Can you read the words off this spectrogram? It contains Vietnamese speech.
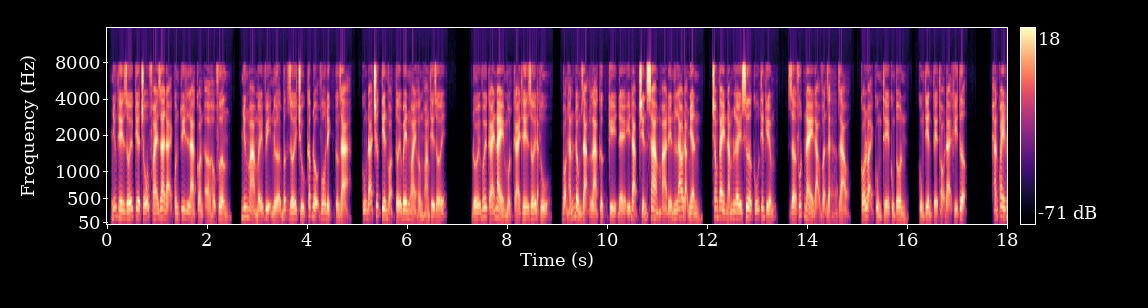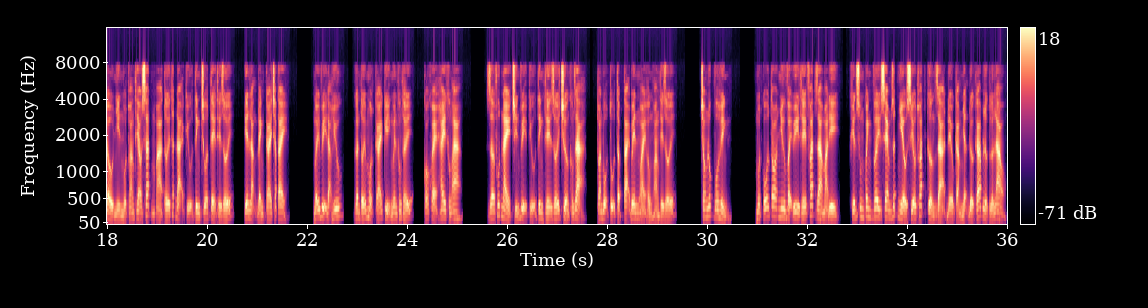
Những thế giới kia chỗ phái ra đại quân tuy là còn ở hậu phương, nhưng mà mấy vị nửa bước giới chủ cấp độ vô địch cường giả cũng đã trước tiên vọt tới bên ngoài hồng hoàng thế giới. Đối với cái này một cái thế giới đặc thù, bọn hắn đồng dạng là cực kỳ để ý đạp chiến xa mà đến lao đạo nhân, trong tay nắm lấy xưa cũ tiên kiếm, giờ phút này đạo vận dạng dạo có loại cùng thế cùng tôn, cùng tiên tể thọ đại khí tượng. Hắn quay đầu nhìn một thoáng theo sắt mà tới thất đại cựu tinh chúa tể thế giới, yên lặng đánh cái chắp tay. Mấy vị đạo hữu, gần tới một cái kỷ nguyên không thấy, có khỏe hay không a? Giờ phút này chín vị cựu tinh thế giới trưởng khống giả, toàn bộ tụ tập tại bên ngoài hồng hoàng thế giới. Trong lúc vô hình, một cỗ to như vậy uy thế phát ra mà đi, khiến xung quanh vây xem rất nhiều siêu thoát cường giả đều cảm nhận được áp lực lớn lao.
